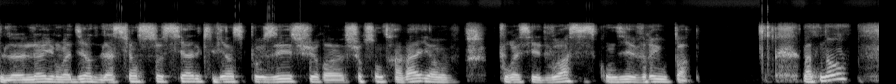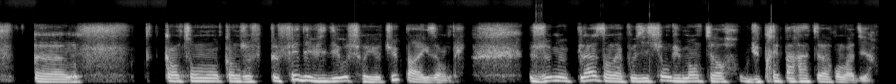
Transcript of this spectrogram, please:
l'œil on va dire de la science sociale qui vient se poser sur sur son travail pour essayer de voir si ce qu'on dit est vrai ou pas. Maintenant, euh, quand, on, quand je fais des vidéos sur YouTube, par exemple, je me place dans la position du mentor ou du préparateur, on va dire.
